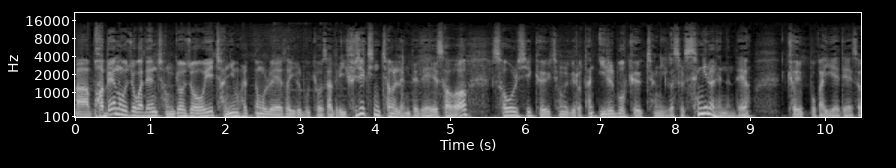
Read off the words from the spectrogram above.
아, 법의 노조가 된 정교조의 전임 활동을 위해서 일부 교사들이 휴직 신청을 낸 데 대해서 서울시 교육청을 비롯한 일부 교육청이 이것을 승인을 했는데요. 교육부가 이에 대해서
